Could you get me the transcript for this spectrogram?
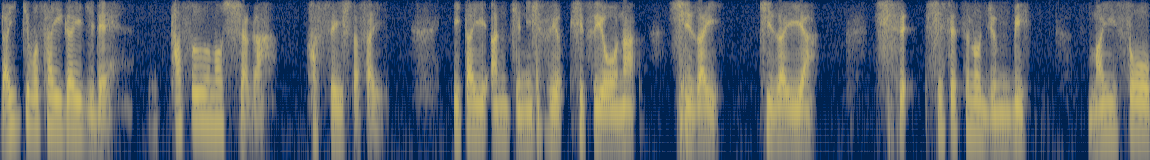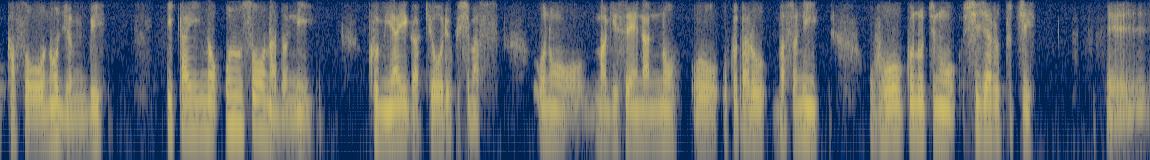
大規模災害時で多数の死者が発生した際、遺体安置に必要な資材、機材や施施設の準備、埋葬火葬の準備、遺体の運送などに組合が協力します。この、ま犠牲難の怠る場所に、多くの地のシジャル土地、えー、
